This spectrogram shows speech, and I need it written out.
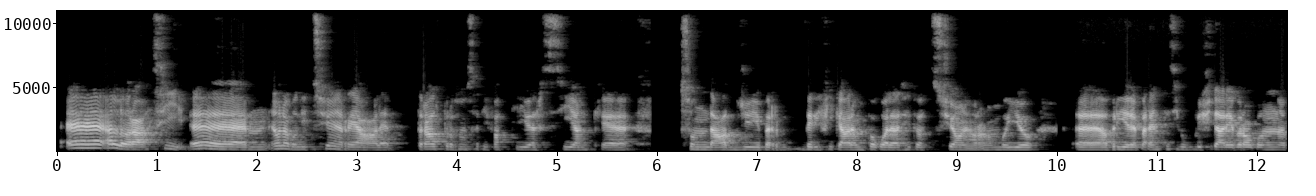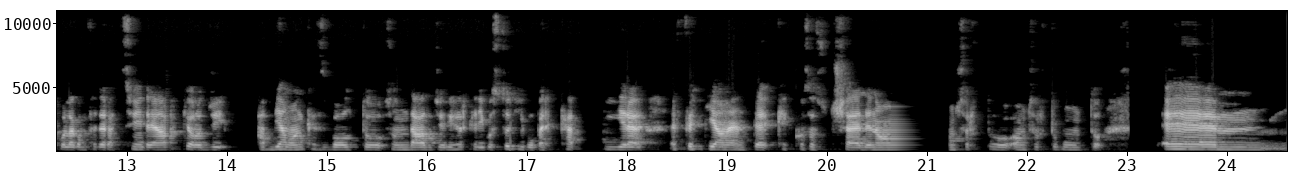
Eh, allora, sì, è, è una condizione reale. Tra l'altro sono stati fatti diversi anche sondaggi per verificare un po' qual è la situazione. Ora non voglio eh, aprire parentesi pubblicitarie, però con, con la Confederazione Italiana Archeologi abbiamo anche svolto sondaggi e ricerche di questo tipo per capire effettivamente che cosa succede no? a, un certo, a un certo punto. Ehm,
